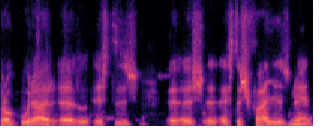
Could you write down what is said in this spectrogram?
procurar uh, estes, uh, as, estas falhas, não é? De,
